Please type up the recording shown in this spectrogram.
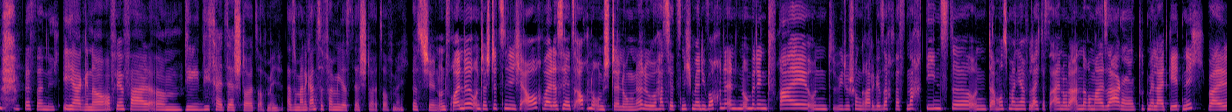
Besser nicht. ja, genau, auf jeden Fall. Ähm, die, die ist halt sehr stolz auf mich. Also meine ganze Familie ist sehr stolz auf mich. Das ist schön. Und Freunde unterstützen die dich auch, weil das ist ja jetzt auch eine Umstellung. Ne? Du hast jetzt nicht mehr die Wochenenden unbedingt frei und wie du schon gerade gesagt hast, Nachtdienste. Und da muss man ja vielleicht das ein oder andere Mal sagen, tut mir leid, geht nicht, weil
